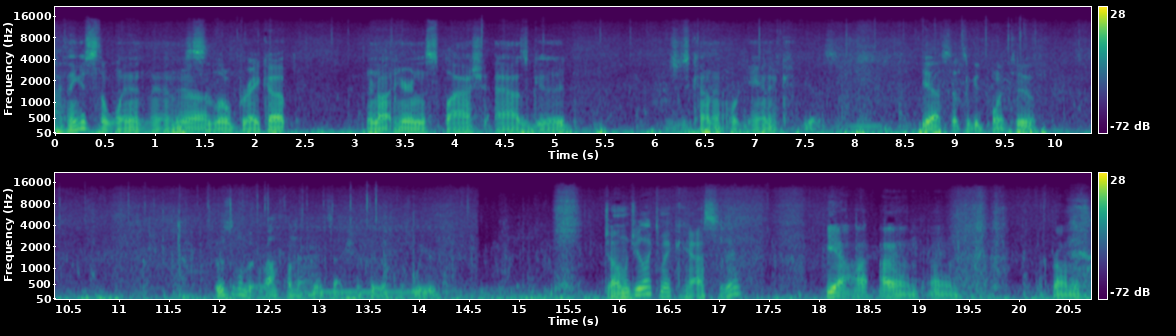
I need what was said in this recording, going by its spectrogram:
I think it's the wind, man. It's a little breakup. They're not hearing the splash as good. It's just kind of organic. Yes. Yes, that's a good point too. It was a little bit rough on that midsection too. It was weird. John, would you like to make a cast today? Yeah, I, I am. I am. I promise.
